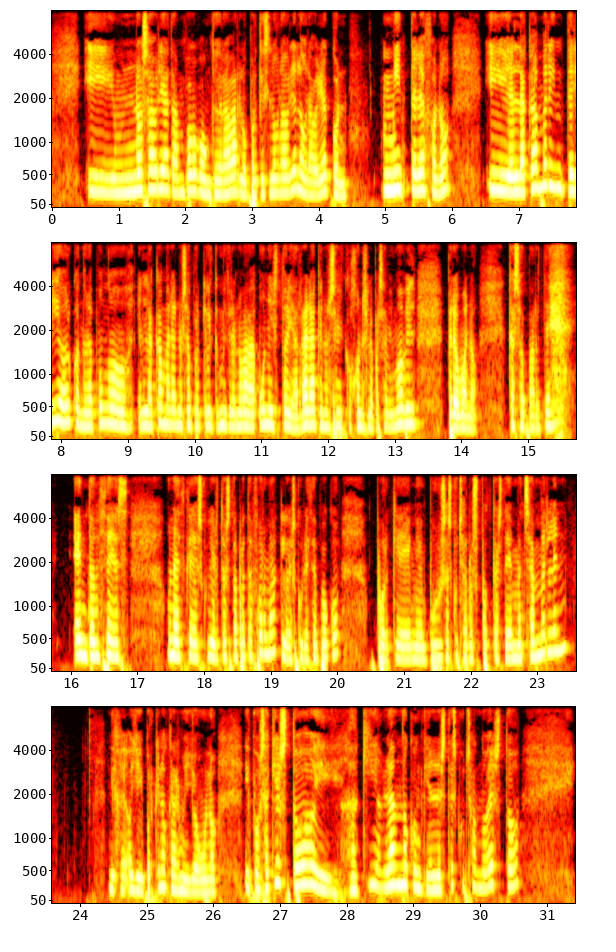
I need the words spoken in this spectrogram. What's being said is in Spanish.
y no sabría tampoco con qué grabarlo, porque si lo grabaría, lo grabaría con mi teléfono y en la cámara interior, cuando la pongo en la cámara, no sé por qué el micro no va, una historia rara que no sé qué cojones le pasa a mi móvil, pero bueno, caso aparte. Entonces, una vez que he descubierto esta plataforma, que la descubrí hace poco, porque me puse a escuchar los podcasts de Emma Chamberlain, dije, oye, ¿y por qué no crearme yo uno? Y pues aquí estoy, aquí hablando con quien esté escuchando esto.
